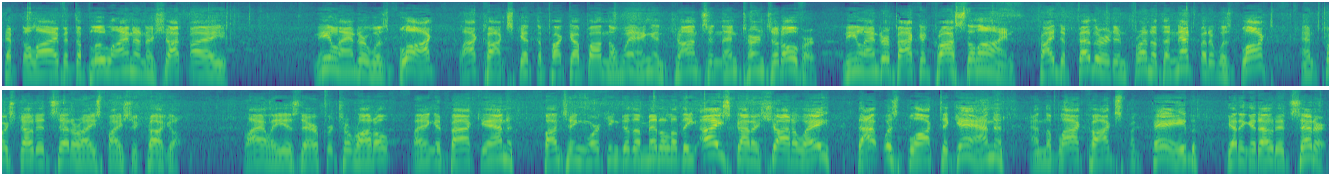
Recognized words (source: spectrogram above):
Kept alive at the blue line, and a shot by Nylander was blocked. Blackhawks get the puck up on the wing, and Johnson then turns it over. Nylander back across the line. Tried to feather it in front of the net, but it was blocked and pushed out at center ice by Chicago. Rielly is there for Toronto, playing it back in. Bunting working to the middle of the ice, got a shot away. That was blocked again, and the Blackhawks, McCabe, getting it out at center.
